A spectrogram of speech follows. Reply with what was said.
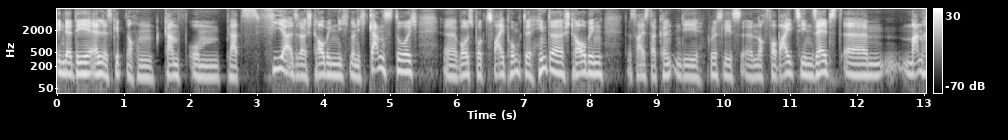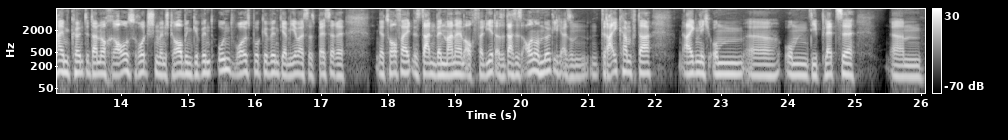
in der DEL. Es gibt noch einen Kampf um Platz 4, also da ist Straubing nicht, noch nicht ganz durch. Äh, Wolfsburg zwei Punkte hinter Straubing. Das heißt, da könnten die Grizzlies äh, noch vorbeiziehen. Selbst ähm, Mannheim könnte dann noch rausrutschen, wenn Straubing gewinnt und Wolfsburg gewinnt. Die haben jeweils das bessere äh, Torverhältnis dann, wenn Mannheim auch verliert. Also das ist auch noch möglich. Also ein, ein Dreikampf da eigentlich um, äh, um die Plätze. Ähm,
